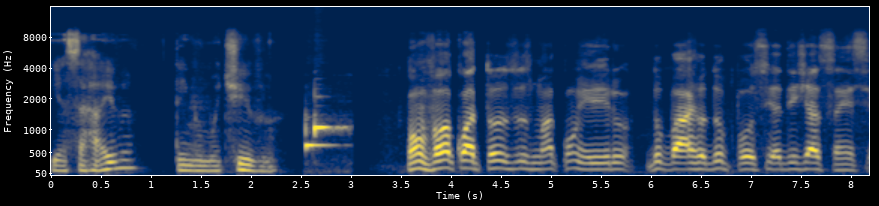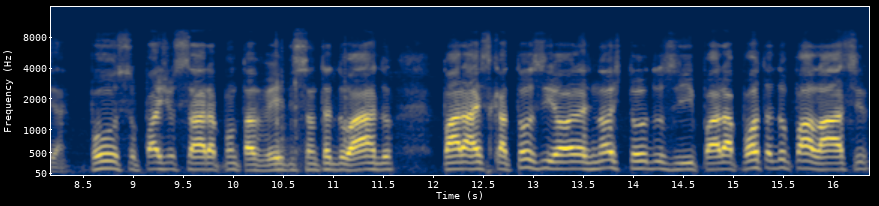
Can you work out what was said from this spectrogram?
E essa raiva tem um motivo. Convoco a todos os maconheiros do bairro do Poço e adjacência. Poço, Pajuçara, Ponta Verde, Santo Eduardo, para às 14 horas nós todos ir para a porta do palácio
